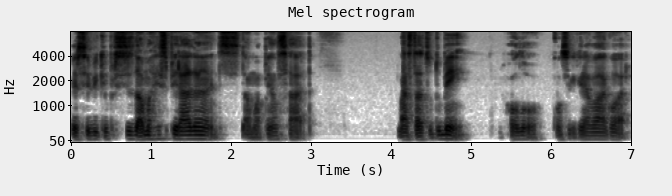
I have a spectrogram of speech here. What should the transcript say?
Percebi que eu preciso dar uma respirada antes, dar uma pensada. Mas tá tudo bem rolou, consegui gravar agora.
